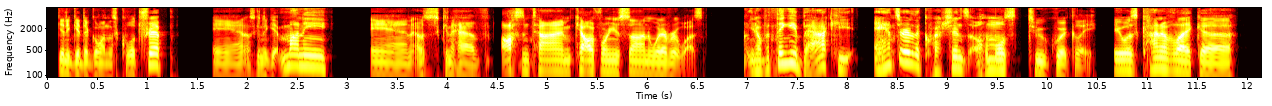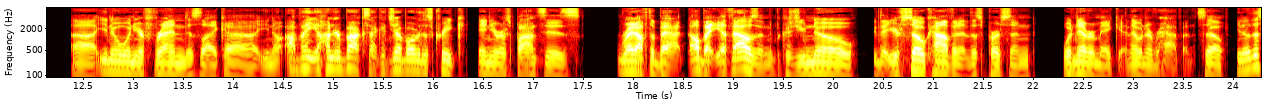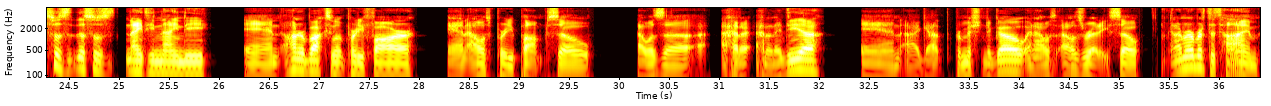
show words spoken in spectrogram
gonna get to go on this cool trip, and I was gonna get money, and I was just gonna have awesome time, California sun, whatever it was. You know, but thinking back, he answered the questions almost too quickly. It was kind of like a uh, you know, when your friend is like, uh, you know, I'll bet you a hundred bucks I could jump over this creek, and your response is, right off the bat. I'll bet you a thousand because you know that you're so confident this person would never make it and that would never happen. So, you know, this was this was 1990 and 100 bucks went pretty far and I was pretty pumped. So, I was uh I had a, had an idea and I got permission to go and I was I was ready. So, and I remember at the time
